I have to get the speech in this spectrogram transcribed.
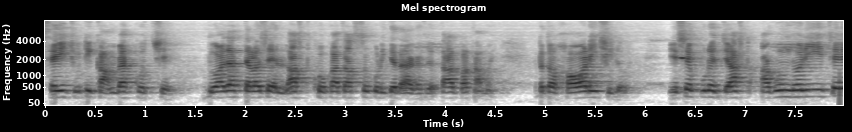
সেই জুটি কামব্যাক করছে। দু হাজার তেরো সালে লাস্ট খোকা চারশো কুড়িতে দেখা গেছে তারপর কামাই এটা তো হওয়ারই ছিল। এসে পুরো জাস্ট আগুন ধরিয়েছে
